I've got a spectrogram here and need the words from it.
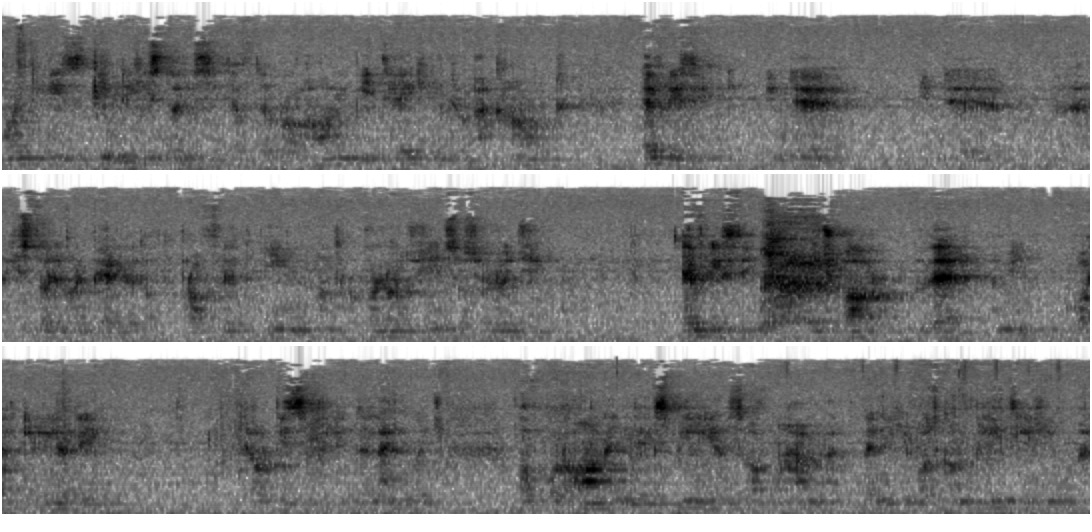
point is in the historicity of the Quran, we take into account everything in the, in the uh, historical period of the Prophet, in anthropology, in sociology, everything which are there. I mean, quite clearly, they are visible in the language of Quran and the experience of Muhammad when he was completely human,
